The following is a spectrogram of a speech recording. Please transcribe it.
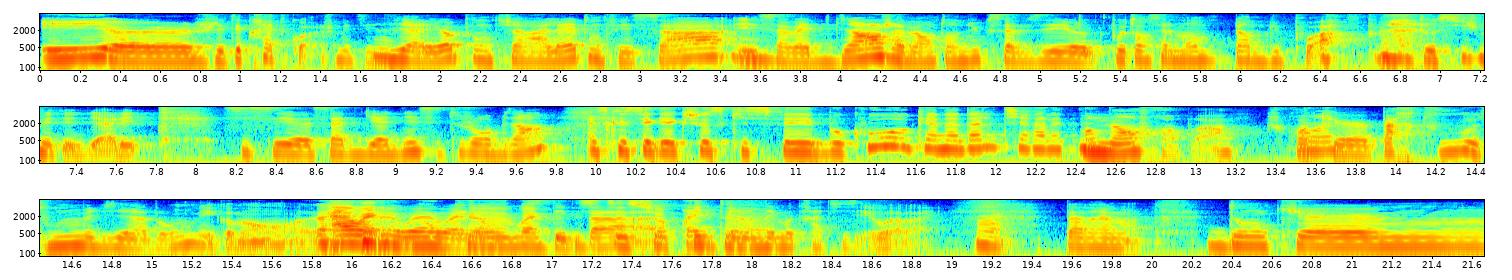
Et euh, j'étais prête quoi. Je m'étais dit, mm. allez hop, on tire à l'aide, on fait ça et mm. ça va être bien. J'avais entendu que ça faisait euh, potentiellement perdre du poids plus vite aussi. Je m'étais dit, allez, si c'est euh, ça de gagner, c'est toujours bien. Est-ce que c'est quelque chose qui se fait beaucoup au Canada, le tir à l'allaitement Non, je crois pas. Je crois que partout, tout le monde me dit, ah bon, mais comment? Ah ouais, ouais, ouais. C'était pas, surpris pas hyper démocratisé. Ouais, ouais. Pas vraiment. Donc, euh,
